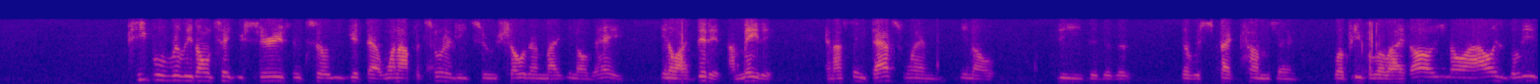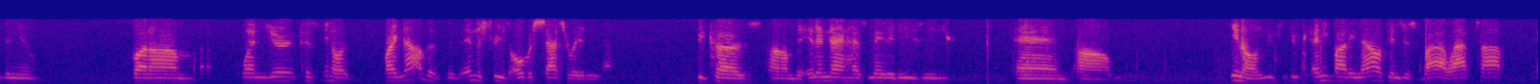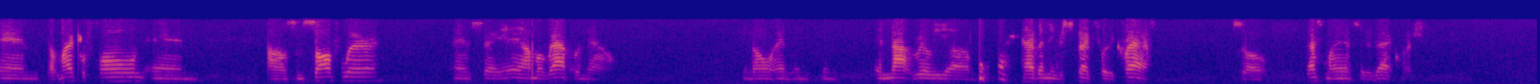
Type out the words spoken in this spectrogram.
people really don't take you serious until you get that one opportunity to show them like, you know, hey, you know, I did it, I made it. And I think that's when, you know, the the the, the, the respect comes in where people are like, "Oh, you know, I always believed in you," but um, when you're, because you know, right now the, the industry is oversaturated because um, the internet has made it easy, and um, you know, you, you anybody now can just buy a laptop and a microphone and uh, some software and say, "Hey, I'm a rapper now," you know, and and, and, and not really um, have any respect for the craft. So that's my answer to that question.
